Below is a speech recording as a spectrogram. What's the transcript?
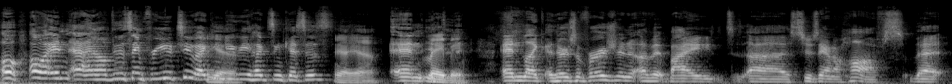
oh oh, and, and I'll do the same for you too. I can Yeah. give you hugs and kisses. yeah, yeah, and maybe. and like there's a version of it by uh, Susanna Hoffs that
